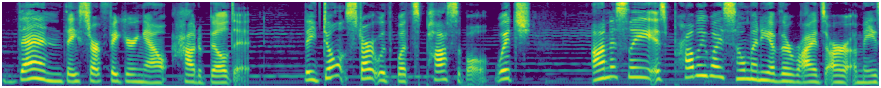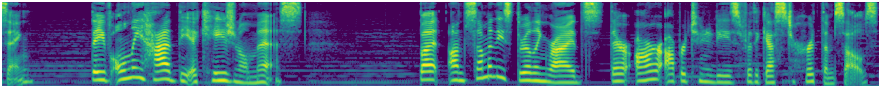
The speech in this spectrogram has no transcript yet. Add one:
then they start figuring out how to build it. They don't start with what's possible, which honestly is probably why so many of their rides are amazing. They've only had the occasional miss. But on some of these thrilling rides, there are opportunities for the guests to hurt themselves,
